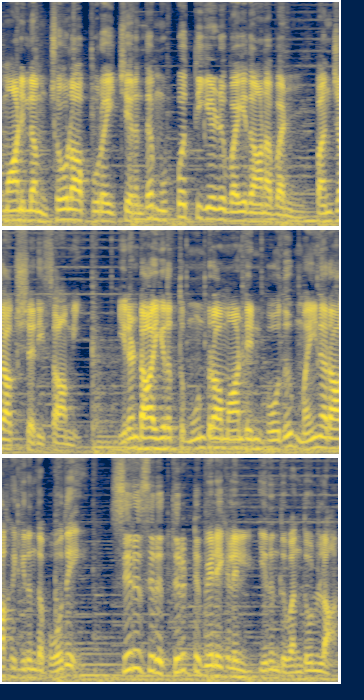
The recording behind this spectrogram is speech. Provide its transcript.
மாநிலம் சோலாப்பூரைச் சேர்ந்த முப்பத்தி ஏழு வயதானவன் பஞ்சாக்ஷரி சாமி இரண்டாயிரத்து மூன்றாம் ஆண்டின் போது மைனராக இருந்தபோதே சிறு சிறு திருட்டு வேலைகளில் இருந்து வந்துள்ளான்.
